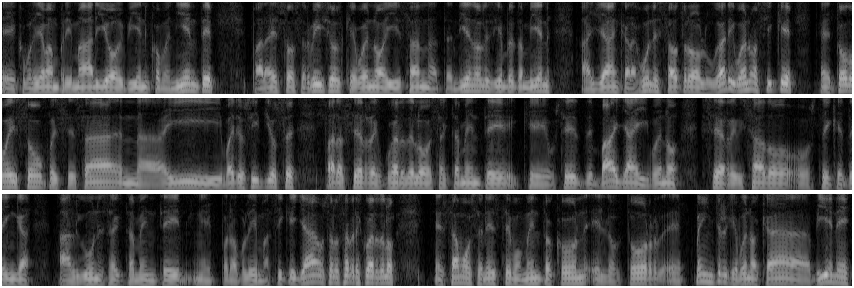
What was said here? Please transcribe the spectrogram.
eh, como le llaman, primario y bien conveniente para estos servicios, que bueno, ahí están atendiéndoles siempre también allá en Carajún está otro lugar y bueno, así que eh, todo eso pues están ahí varios sitios eh, para hacer, recuérdelo exactamente, que usted vaya y bueno, sea revisado usted que tenga algún exactamente problema. Así que ya usted lo sabe, recuérdelo, estamos en este momento con el doctor Painter, que bueno, acá viene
